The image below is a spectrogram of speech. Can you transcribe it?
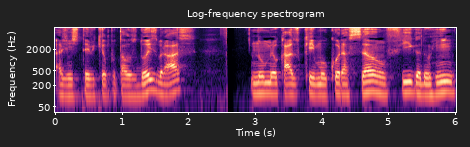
A gente teve que amputar os dois braços. No meu caso, queimou coração, fígado, rim.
